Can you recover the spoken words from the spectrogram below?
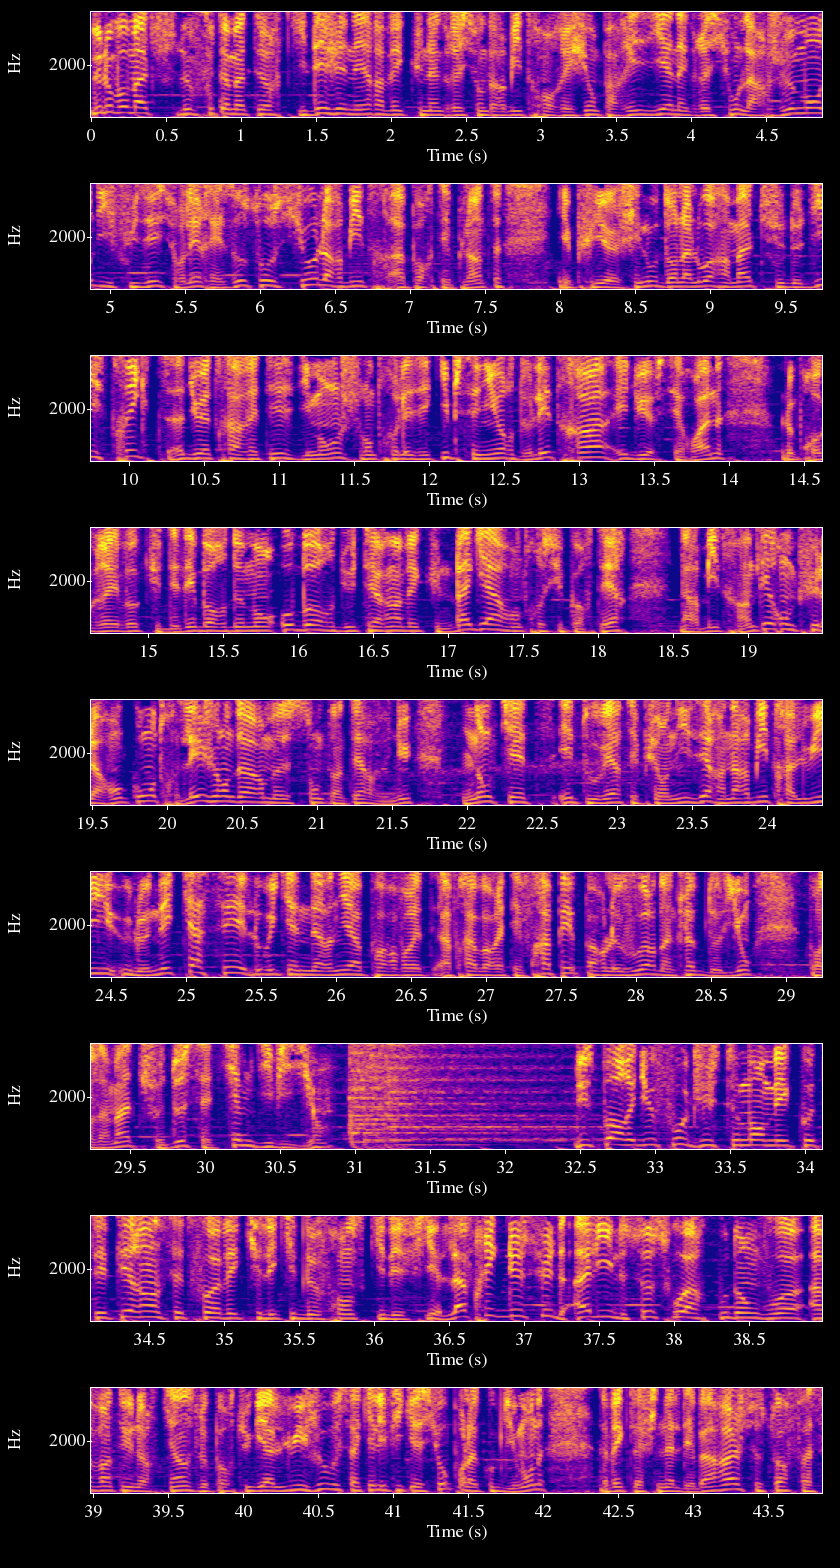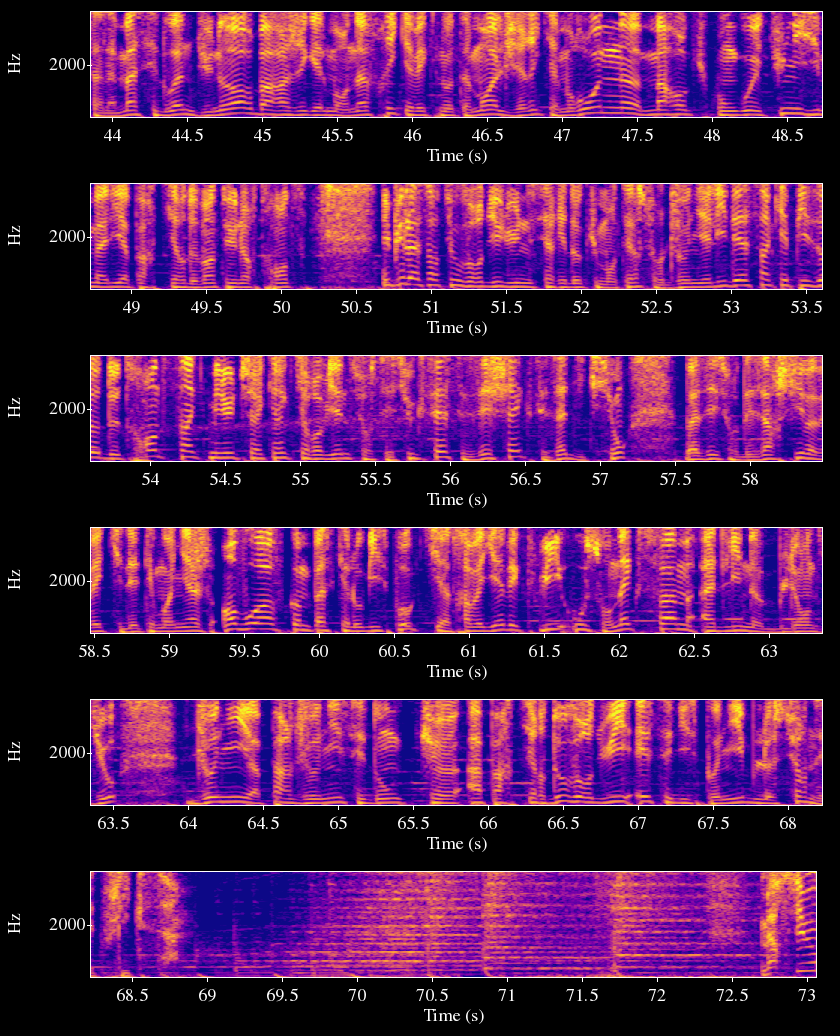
De nouveaux matchs de foot amateur qui dégénèrent avec une agression d'arbitre en région parisienne, agression largement diffusée sur les réseaux sociaux. L'arbitre a porté plainte. Et puis euh, chez nous, dans la Loire, un match de district a dû être arrêté ce dimanche entre les équipes seniors de l'Etra et du FC Rouen. Le progrès évoque des débordements au bord du terrain avec une bagarre entre supporters. L'arbitre a interrompu la rencontre. Les gendarmes sont intervenus. Une enquête est ouverte. Et puis en Isère, un arbitre a lui eu le nez cassé le week-end dernier après avoir été frappé par le joueur d'un club de Lyon dans un match de septième division. Du sport et du foot justement, mais côté terrain cette fois avec l'équipe de France qui défie l'Afrique du Sud à Lille ce soir. Coup d'envoi à 21h15. Le Portugal lui joue sa qualification pour la Coupe du Monde avec la finale des barrages ce soir face à la Macédoine du Nord. Barrage également en Afrique avec notamment Algérie, Cameroun, Maroc, Congo et Tunisie, Mali à partir de 21h30. Et puis la sortie aujourd'hui d'une série documentaire sur Johnny Hallyday, cinq épisodes de 35 minutes chacun qui reviennent sur ses succès, ses échecs, ses addictions, basés sur des archives avec des témoignages en voix off comme Pascal Obispo qui a travaillé avec lui ou son ex-femme Adeline Bliondio. Johnny par Johnny, c'est donc euh, à partir d'aujourd'hui et c'est disponible sur Netflix. Merci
